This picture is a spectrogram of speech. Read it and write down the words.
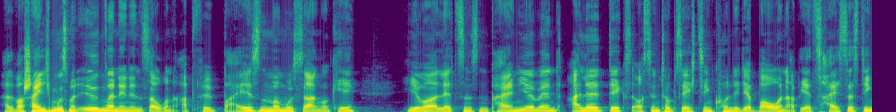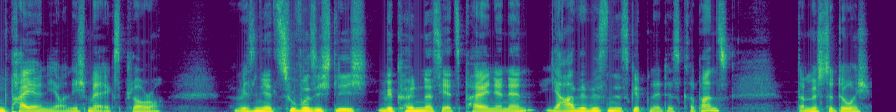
Also wahrscheinlich muss man irgendwann in den sauren Apfel beißen. Man muss sagen, okay, hier war letztens ein Pioneer-Event. Alle Decks aus den Top 16 konntet ihr bauen. Ab jetzt heißt das Ding Pioneer und nicht mehr Explorer. Wir sind jetzt zuversichtlich, wir können das jetzt Pioneer nennen. Ja, wir wissen, es gibt eine Diskrepanz. Da müsste durch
